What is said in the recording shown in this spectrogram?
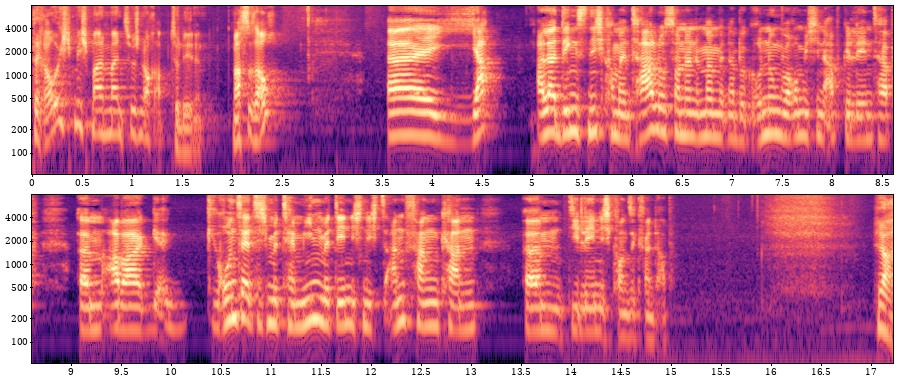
traue ich mich manchmal inzwischen auch abzulehnen. Machst du es auch? Äh, ja, allerdings nicht kommentarlos, sondern immer mit einer Begründung, warum ich ihn abgelehnt habe. Ähm, aber grundsätzlich mit Terminen, mit denen ich nichts anfangen kann, ähm, die lehne ich konsequent ab. Ja,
